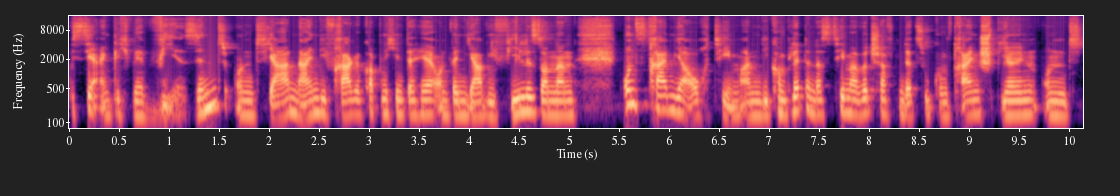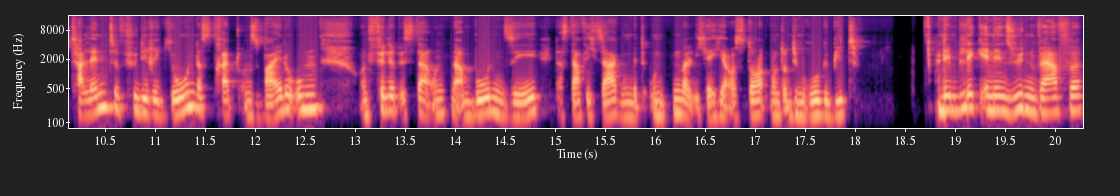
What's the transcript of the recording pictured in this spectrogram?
wisst ihr eigentlich, wer wir sind? Und ja, nein, die Frage kommt nicht hinterher und wenn ja, wie viele, sondern uns treiben ja auch Themen an, die komplett in das Thema Wirtschaften der Zukunft reinspielen und Talente für die Region, das treibt uns beide um. Und Philipp ist da unten am Bodensee, das darf ich sagen, mit unten, weil ich ja hier aus Dortmund und dem Ruhrgebiet den Blick in den Süden werfe,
